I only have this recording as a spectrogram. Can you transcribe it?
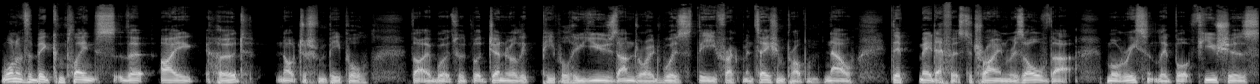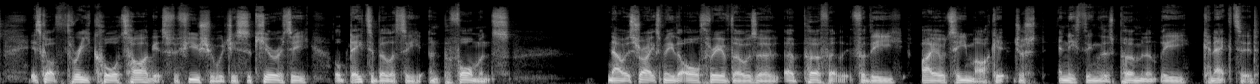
One of the big complaints that I heard, not just from people that I worked with, but generally people who used Android, was the fragmentation problem. Now, they've made efforts to try and resolve that more recently, but Fuchsia's, it's got three core targets for Fuchsia, which is security, updatability, and performance. Now, it strikes me that all three of those are, are perfect for the IoT market, just anything that's permanently connected,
